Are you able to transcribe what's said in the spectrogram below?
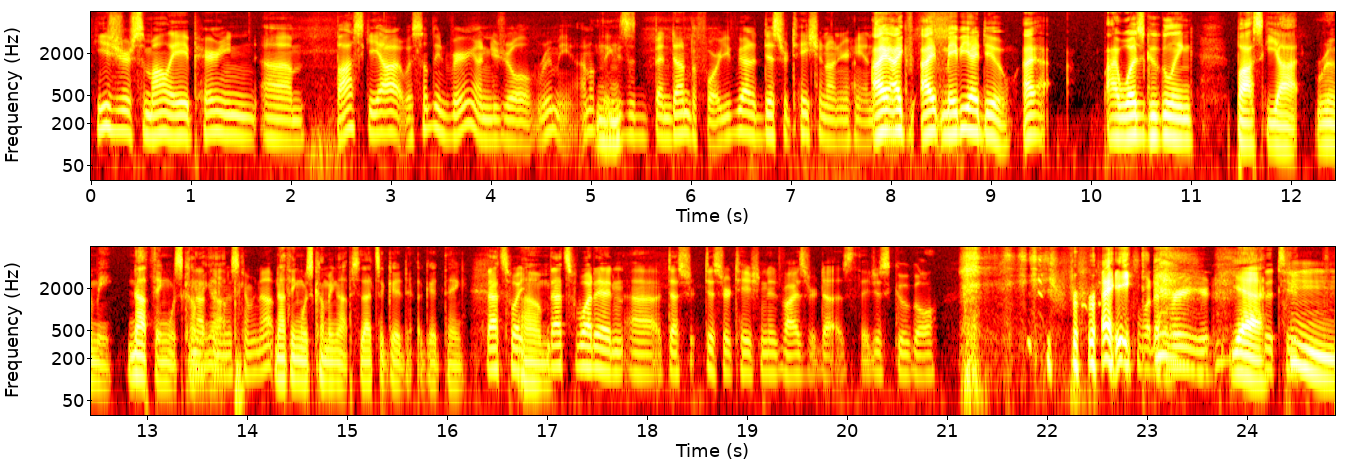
He's your sommelier pairing um, Basquiat was something very unusual, Rumi. I don't Mhm. think this has been done before. You've got a dissertation on your hands. I. I, I, maybe I do. I, I was googling Basquiat Rumi. Nothing was coming Nothing up. was coming up. Nothing was coming up. So that's a good, a good thing. That's what Um, that's what an uh, dis- dissertation advisor does. They just Google right. whatever your Yeah. the two Hmm.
